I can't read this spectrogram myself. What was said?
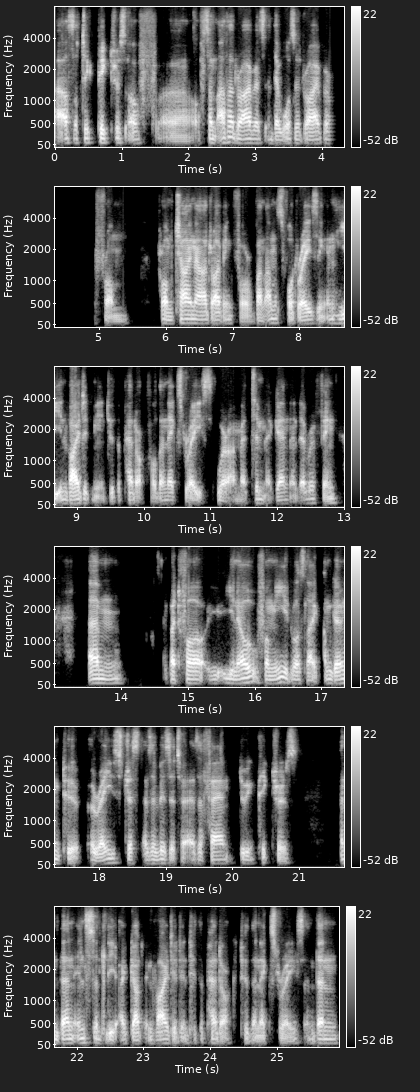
I also took pictures of uh, of some other drivers, and there was a driver from from China driving for Van Amersfoort Racing, and he invited me into the paddock for the next race, where I met Tim again and everything. Um, but for you know, for me, it was like I'm going to a race just as a visitor, as a fan, doing pictures, and then instantly I got invited into the paddock to the next race, and then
